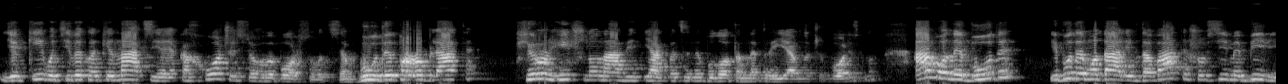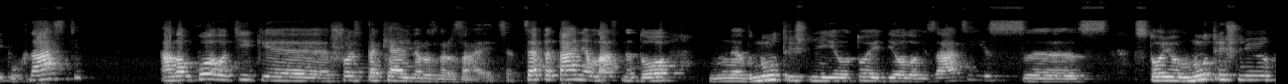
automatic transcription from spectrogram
які оці виклики нація, яка хоче з цього виборсуватися, буде проробляти хірургічно навіть, як би це не було там неприємно чи болісно, або не буде, і будемо далі вдавати, що всі ми білі пухнасті, а навколо тільки щось пекельне розверзається. Це питання, власне, до внутрішньої тої ідеологізації з, з, з тою внутрішньою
